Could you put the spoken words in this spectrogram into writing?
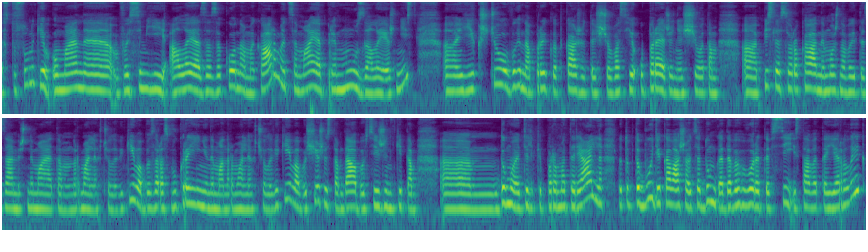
стосунків у мене в сім'ї. Але за законами карми це має пряму залежність. Е, Якщо ви, наприклад, кажете, що у вас є упередження, що там а, після 40 не можна вийти заміж, немає там нормальних чоловіків, або зараз в Україні немає нормальних чоловіків, або ще щось там, да, або всі жінки там ем, думають тільки про матеріальне. Ну, тобто будь-яка ваша оця думка, де ви говорите всі і ставите ярлик,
